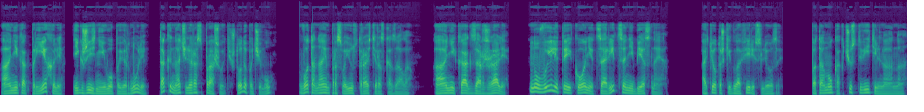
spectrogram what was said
А они как приехали и к жизни его повернули, так и начали расспрашивать, что да почему. Вот она им про свою страсть и рассказала. А они как заржали. Ну, вылитые кони, царица небесная. А тетушке Глафире слезы. Потому как чувствительна она,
